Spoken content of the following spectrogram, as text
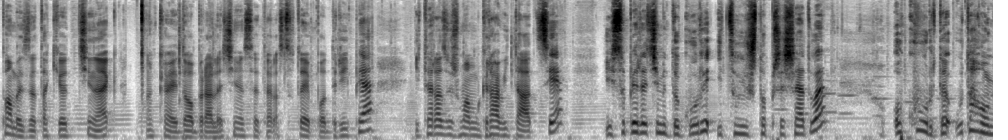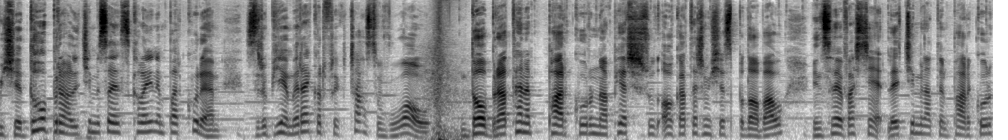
pomysł na taki odcinek. Okej, dobra, lecimy sobie teraz tutaj po dripie i teraz już mam grawitację i sobie lecimy do góry i co, już to przeszedłem? O kurde, udało mi się, dobra, lecimy sobie z kolejnym parkurem. Zrobiłem rekord wszechczasów, wow. Dobra, ten parkour na pierwszy rzut oka też mi się spodobał, więc sobie właśnie lecimy na ten parkour,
